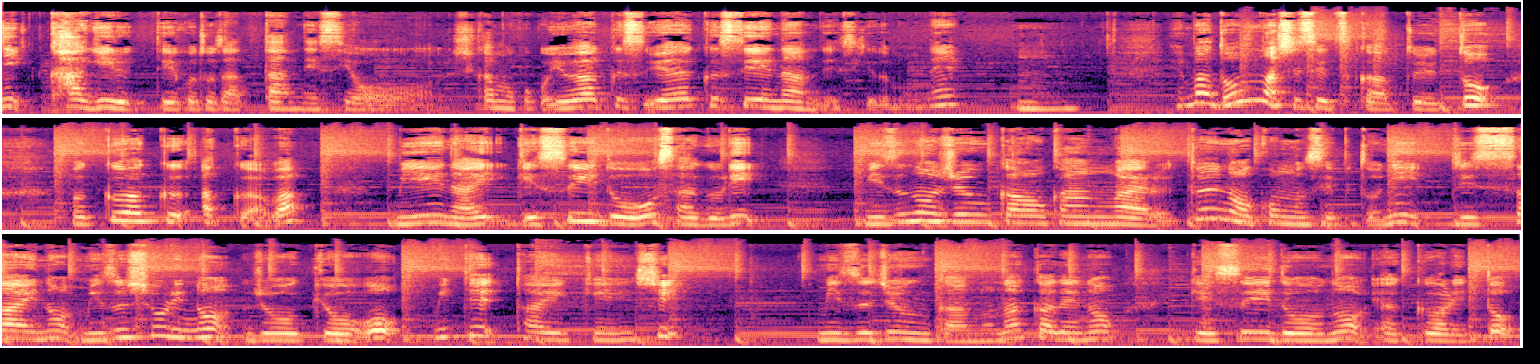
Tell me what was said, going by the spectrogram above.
に限るっていうことだったんですよ。しかもここ予約予約制なんですけどもね。うん。まあどんな施設かというと、ワクワクアクアは見えない下水道を探り、水の循環を考えるというのをコンセプトに実際の水処理の状況を見て体験し水循環の中での下水道の役割と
